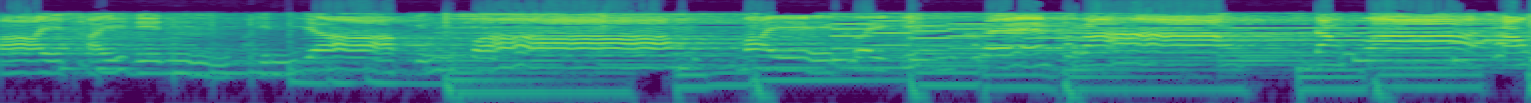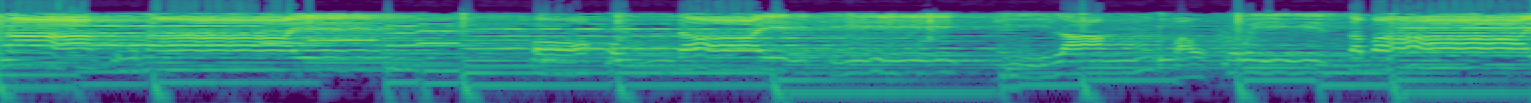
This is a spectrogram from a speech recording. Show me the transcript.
วายไถดิน กินหญ้ากินฟางไม่เคยกินแครงครางดังว่าชาวนาผู้นายพอคนได้ทีขี่หลังเป่าคุยสบาย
